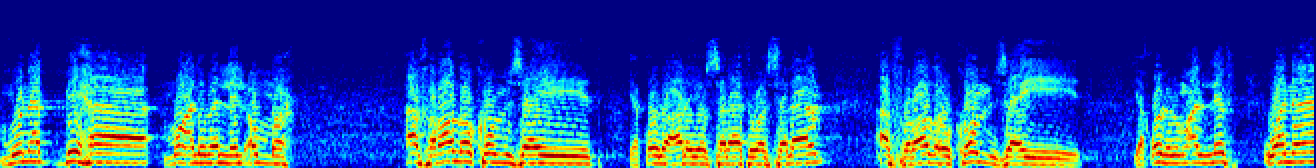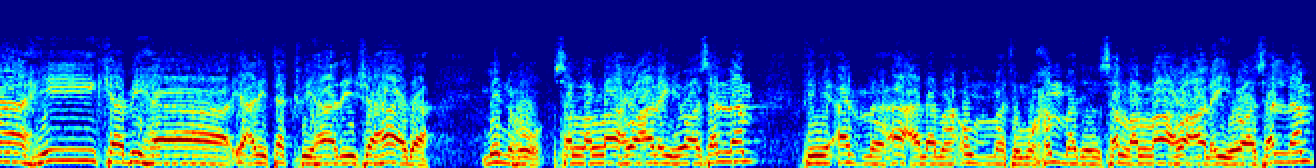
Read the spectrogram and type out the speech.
منبها معلما للأمة. أفرضكم زيد يقول عليه الصلاة والسلام أفرضكم زيد. يقول المؤلف وناهيك بها يعني تكفي هذه شهادة منه صلى الله عليه وسلم في أن أعلم أمة محمد صلى الله عليه وسلم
